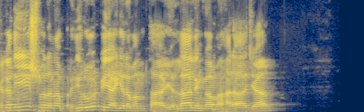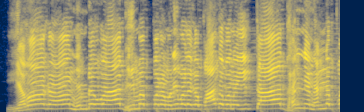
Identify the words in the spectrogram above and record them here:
ಜಗದೀಶ್ವರನ ಪ್ರತಿರೂಪಿಯಾಗಿರುವಂತ ಯಲ್ಲಾಲಿಂಗ ಮಹಾರಾಜ, ಯಾವಾಗ ನಿಂಬೆವ್ವ ಭೀಮಪ್ಪರ ಮನೆ ಒಳಗ ಪಾದವನ ಇಟ್ಟ, ಧನ್ಯ ನನ್ನಪ್ಪ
